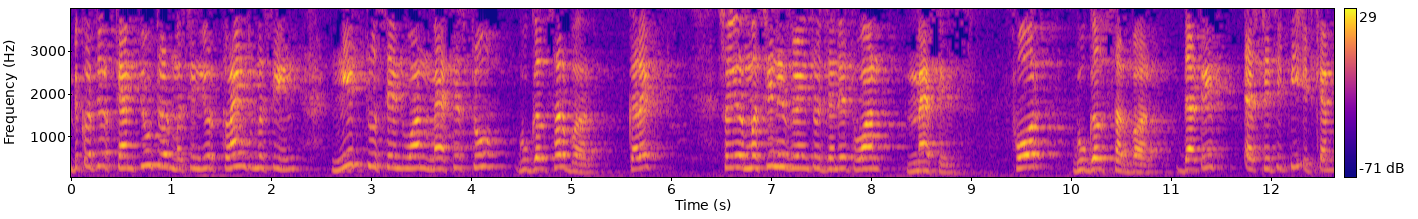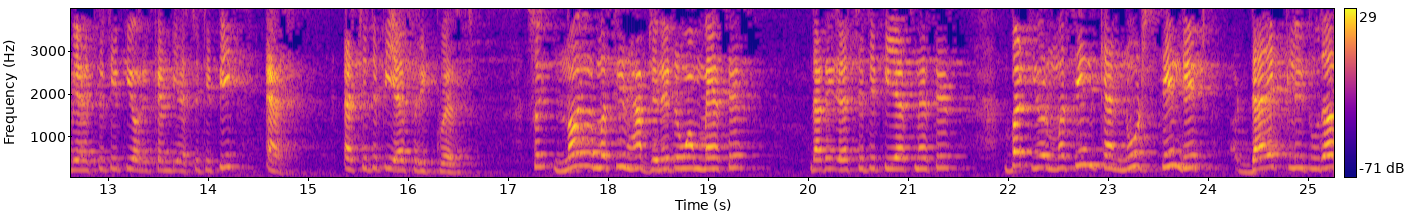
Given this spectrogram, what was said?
Because your computer machine your client machine need to send one message to google server correct? So your machine is going to generate one message for Google server. That is HTTP it can be HTTP or it can be HTTPS HTTPS request. So now your machine have generated one message. That is HTTPS message but your machine cannot send it directly to the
